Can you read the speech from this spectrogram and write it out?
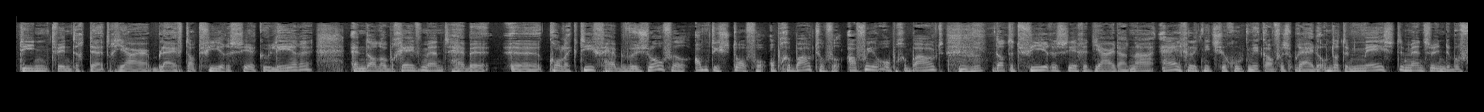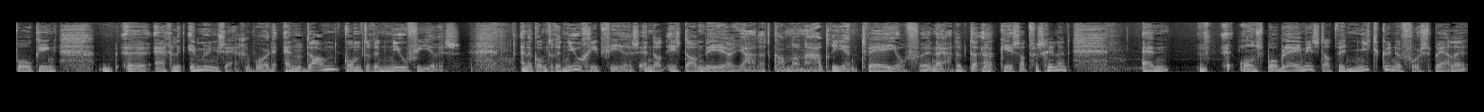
10, 20, 30 jaar blijft dat virus circuleren. En dan op een gegeven moment hebben eh, collectief hebben we zoveel antistoffen opgebouwd, zoveel afweer opgebouwd, dat het virus zich het jaar daarna eigenlijk niet zo goed meer kan verspreiden. Omdat de meeste mensen in de bevolking eh, eigenlijk immuun zijn geworden. En dan komt er een nieuw virus. En dan komt er een nieuw griepvirus. En dat is dan weer, ja, dat kan dan H3N2 of, eh, nou ja, dat, elke keer is dat verschillend. En ons probleem is dat we niet kunnen voorspellen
